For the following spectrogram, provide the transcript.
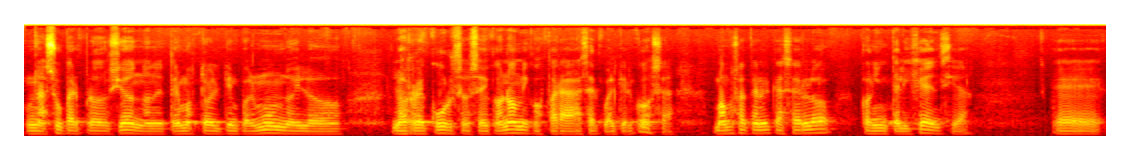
una superproducción donde tenemos todo el tiempo del mundo y los recursos económicos para hacer cualquier cosa. Vamos a tener que hacerlo con inteligencia. Eh,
